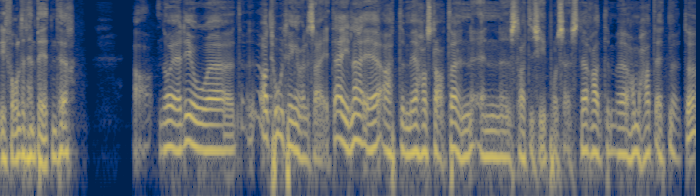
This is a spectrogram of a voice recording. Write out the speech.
i forhold til den beten der? Ja, nå er det jo eh, ja, to ting jeg vil si. Det ene er at vi har starta en, en strategiprosess. Der vi, har vi hatt et møte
